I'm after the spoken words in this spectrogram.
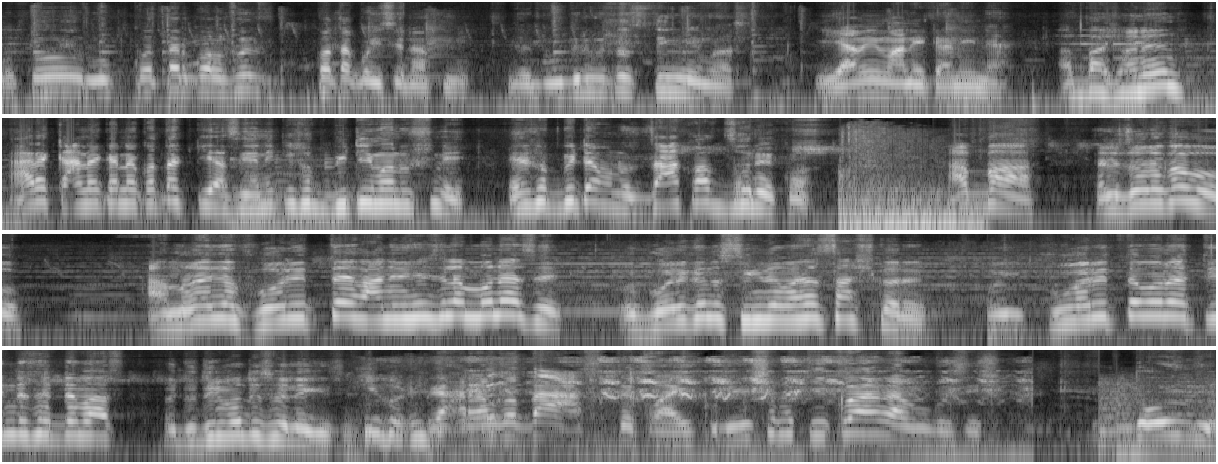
ও তো রূপকথার গল্পের কথা কইছেন আপনি যে দুধের ভিতর চিংড়ি মাছ। এই আমি মানি টানি না। আব্বা শোনেন। আরে কানে কানে কথা কি আছে? এনে কি সব বিটি মানুষ নেই এনে সব বিটা মানুষ যা কর জোরে কর। আব্বা তাহলে জোরে কব? আমরা যে ফুয়ারিতে পানি মিশিয়েছিলাম মনে আছে? ওই ফুয়ারি কিন্তু চিংড়ি মাছের চাষ করে। ওই ফুয়ারিতে মনে হয় তিনটে চারটে মাছ ওই দুদিন মধ্যে চলে গেছে। আরাম কথা আসতে কয়। পুলিশের সঙ্গে কি কয় আর আমি বলছিস দৌড়ু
